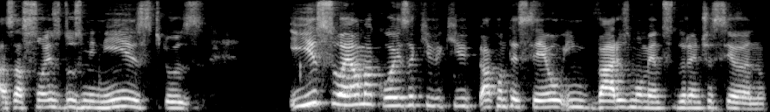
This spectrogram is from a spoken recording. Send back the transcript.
as ações dos ministros. Isso é uma coisa que, que aconteceu em vários momentos durante esse ano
